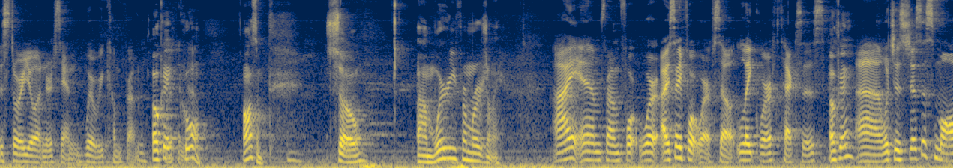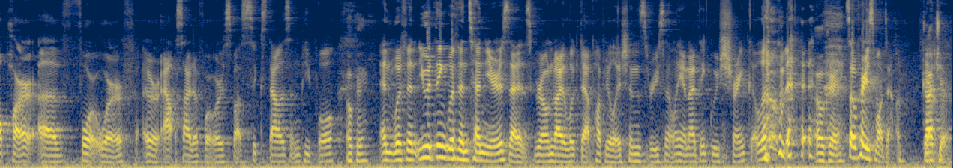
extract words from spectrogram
the story, you'll understand where we come from. Okay, cool. that. Awesome. So, um, where are you from originally? I am from Fort Worth. I say Fort Worth, so Lake Worth, Texas. Okay. Uh, which is just a small part of Fort Worth, or outside of Fort Worth. It's about six thousand people. Okay. And within, you would think within ten years that it's grown. But I looked at populations recently, and I think we've shrank a little bit. Okay. so pretty small town. Gotcha.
